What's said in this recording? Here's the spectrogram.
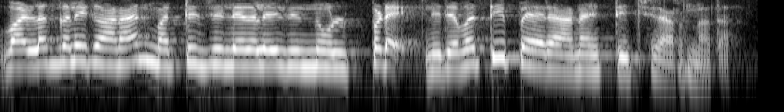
വള്ളംകളി കാണാൻ മറ്റു ജില്ലകളിൽ നിന്നുൾപ്പെടെ നിരവധി പേരാണ് എത്തിച്ചേർന്നത്.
